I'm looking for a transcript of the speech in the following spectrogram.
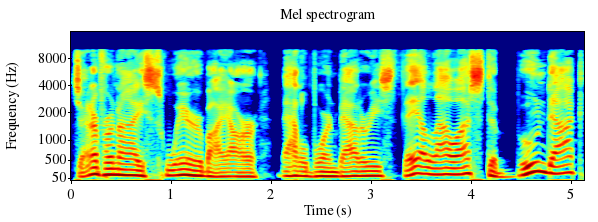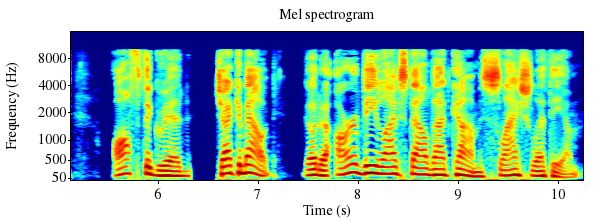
Jennifer and I swear by our Battleborn batteries. They allow us to boondock off the grid. Check them out. Go to rvlifestyle.com slash lithium.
